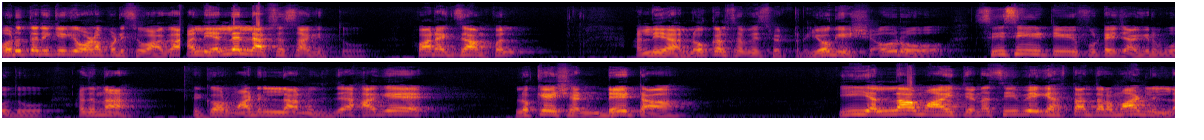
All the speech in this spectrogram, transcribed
ಮರು ತನಿಖೆಗೆ ಒಳಪಡಿಸುವಾಗ ಅಲ್ಲಿ ಎಲ್ಲೆಲ್ಲಿ ಲ್ಯಾಪ್ಸಸ್ ಆಗಿತ್ತು? ಫಾರ್ ಎಕ್ಸಾಂಪಲ್ ಅಲ್ಲಿಯ ಲೋಕಲ್ ಸಬ್ ಇನ್ಸ್ಪೆಕ್ಟರ್ ಯೋಗೀಶ್ ಅವರು C C T V footage ಆಗಿರ್ಬೋದು, ಅದನ್ನು ರಿಕವರ್ ಮಾಡಿರಲಿಲ್ಲ ಅನ್ನೋದಿದೆ. ಹಾಗೆ ಲೊಕೇಶನ್, ಡೇಟಾ, ಈ ಎಲ್ಲ ಮಾಹಿತಿಯನ್ನು ಸಿ ಬಿ ಐಗೆ ಹಸ್ತಾಂತರ ಮಾಡಲಿಲ್ಲ.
